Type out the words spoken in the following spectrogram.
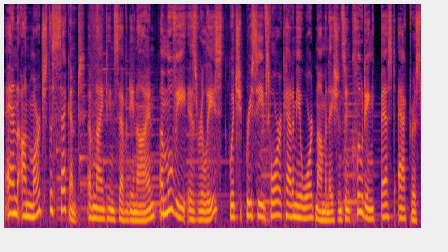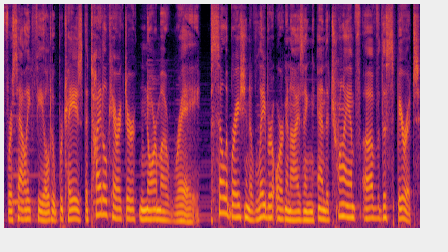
And on March the 2nd of 1979, a movie is released, which receives four Academy Award nominations, including Best Actress for Sally Field, who portrays the title character Norma Rae celebration of labor organizing and the triumph of the spirit.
